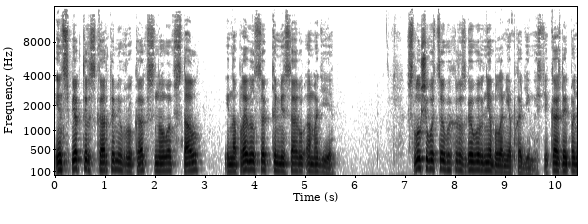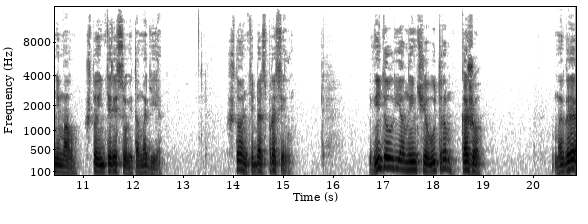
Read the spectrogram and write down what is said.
Инспектор с картами в руках снова встал и направился к комиссару Амадье. Вслушиваться в их разговор не было необходимости. Каждый понимал, что интересует Амадия. Что он тебя спросил? Видел я нынче утром Кажо. Мегре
